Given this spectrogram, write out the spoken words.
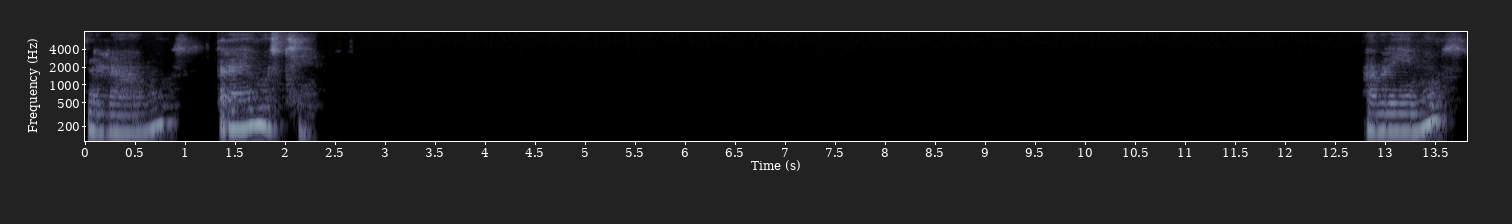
Cerramos. Traemos chi. Abrimos.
